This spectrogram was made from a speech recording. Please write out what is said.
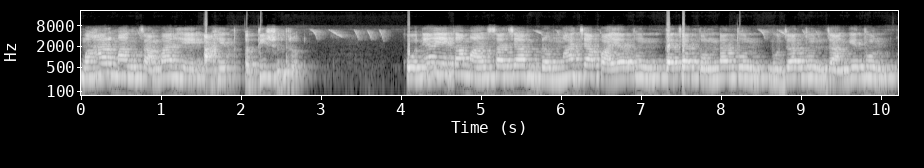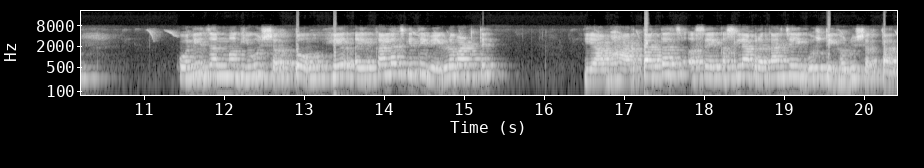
महारमांग चांबार हे आहेत अतिशूद्र. कोण्या एका माणसाच्या ब्रह्माच्या पायातून त्याच्या तोंडातून भुजातून जांगेतून कोणी जन्म घेऊ शकतो हे ऐकायलाच किती वेगळं वाटते? या भारतातच असे कसल्या प्रकारच्याही गोष्टी घडू शकतात?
